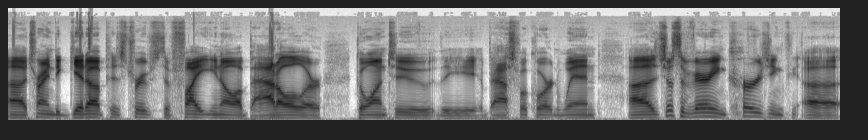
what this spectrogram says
uh, trying to get up his troops to fight, you know, a battle or go onto the basketball court and win. Uh, it's just a very encouraging uh,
